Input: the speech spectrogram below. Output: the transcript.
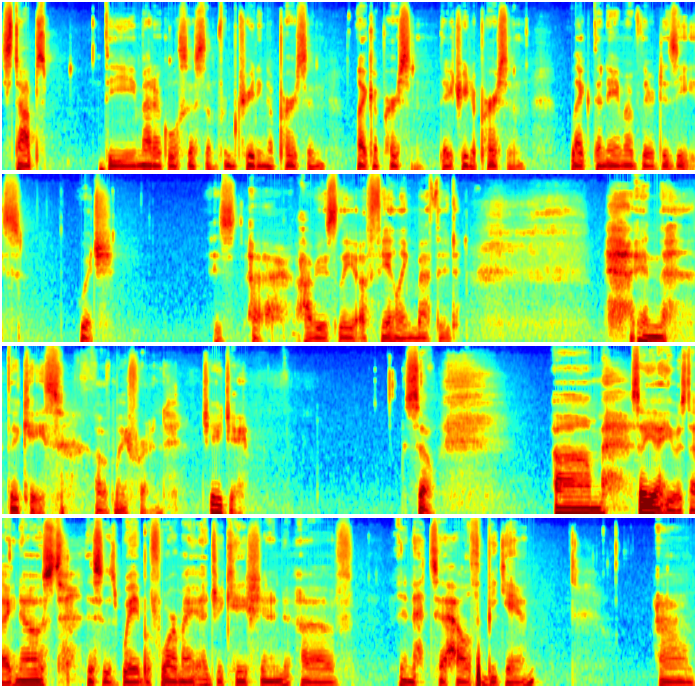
stops the medical system from treating a person like a person. They treat a person like the name of their disease, which is uh, obviously a failing method in the case of my friend JJ. So, um, so yeah, he was diagnosed. This is way before my education of into health began. Um,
